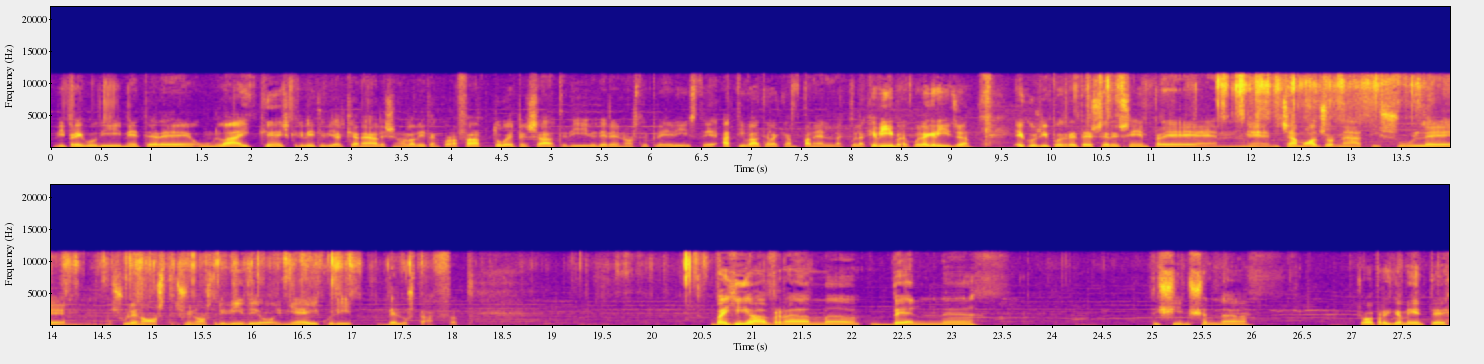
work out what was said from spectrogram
Vi prego di mettere un like, iscrivetevi al canale se non l'avete ancora fatto e pensate di vedere le nostre playlist attivate la campanella, quella che vibra, quella grigia e così potrete essere sempre mm, eh, diciamo, aggiornati sulle, sulle nostre, sui nostri video, i miei e quelli dello staff. ויהי אברהם ben Tishim Shenna, cioè praticamente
